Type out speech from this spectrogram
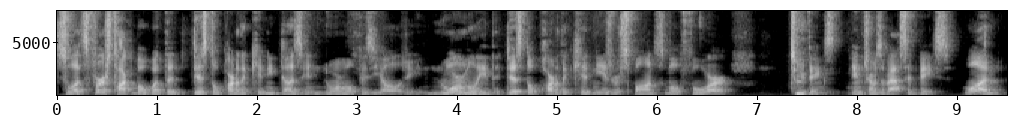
So let's first talk about what the distal part of the kidney does in normal physiology. Normally, the distal part of the kidney is responsible for two things in terms of acid base. One,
